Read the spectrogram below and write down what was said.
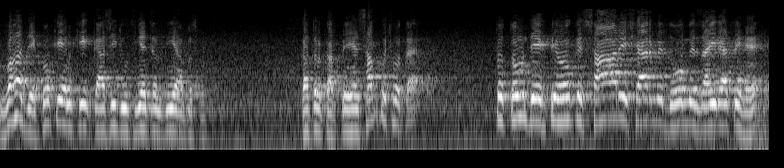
وہاں دیکھو کہ ان کی کیسی جوتیاں چلتی ہیں آپس میں۔ قتل کرتے ہیں، سب کچھ ہوتا ہے۔ تو تم دیکھتے ہو کہ سارے شہر میں دو مرزائی رہتے ہیں۔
